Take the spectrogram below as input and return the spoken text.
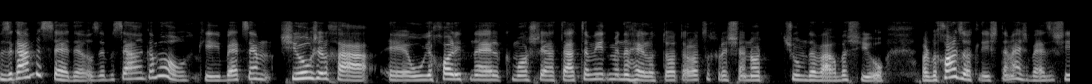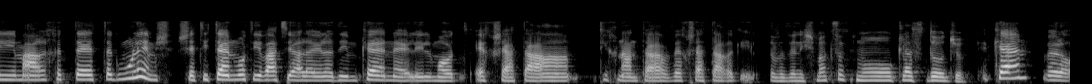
וזה גם בסדר, זה בסדר גמור, כי בעצם שיעור שלך הוא יכול להתנהל כמו שאתה תמיד מנהל אותו, אתה לא צריך לשנות שום דבר בשיעור, אבל בכל זאת להשתמש באיזושהי מערכת תגמולים שתיתן מוטיבציה לילדים כן ללמוד איך שאתה תכננת ואיך שאתה רגיל. אבל זה נשמע קצת כמו קלאס דוג'ו. כן ולא.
